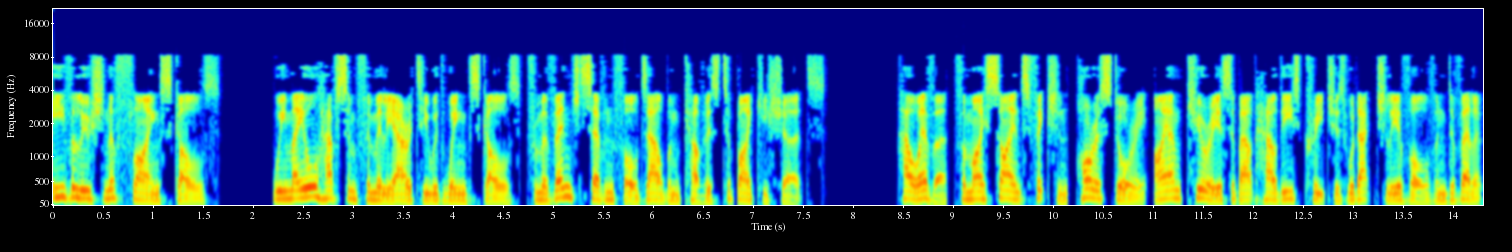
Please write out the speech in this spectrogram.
Evolution of flying skulls. We may all have some familiarity with winged skulls, from Avenged Sevenfold's album covers to bikie shirts. However, for my science fiction, horror story, I am curious about how these creatures would actually evolve and develop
